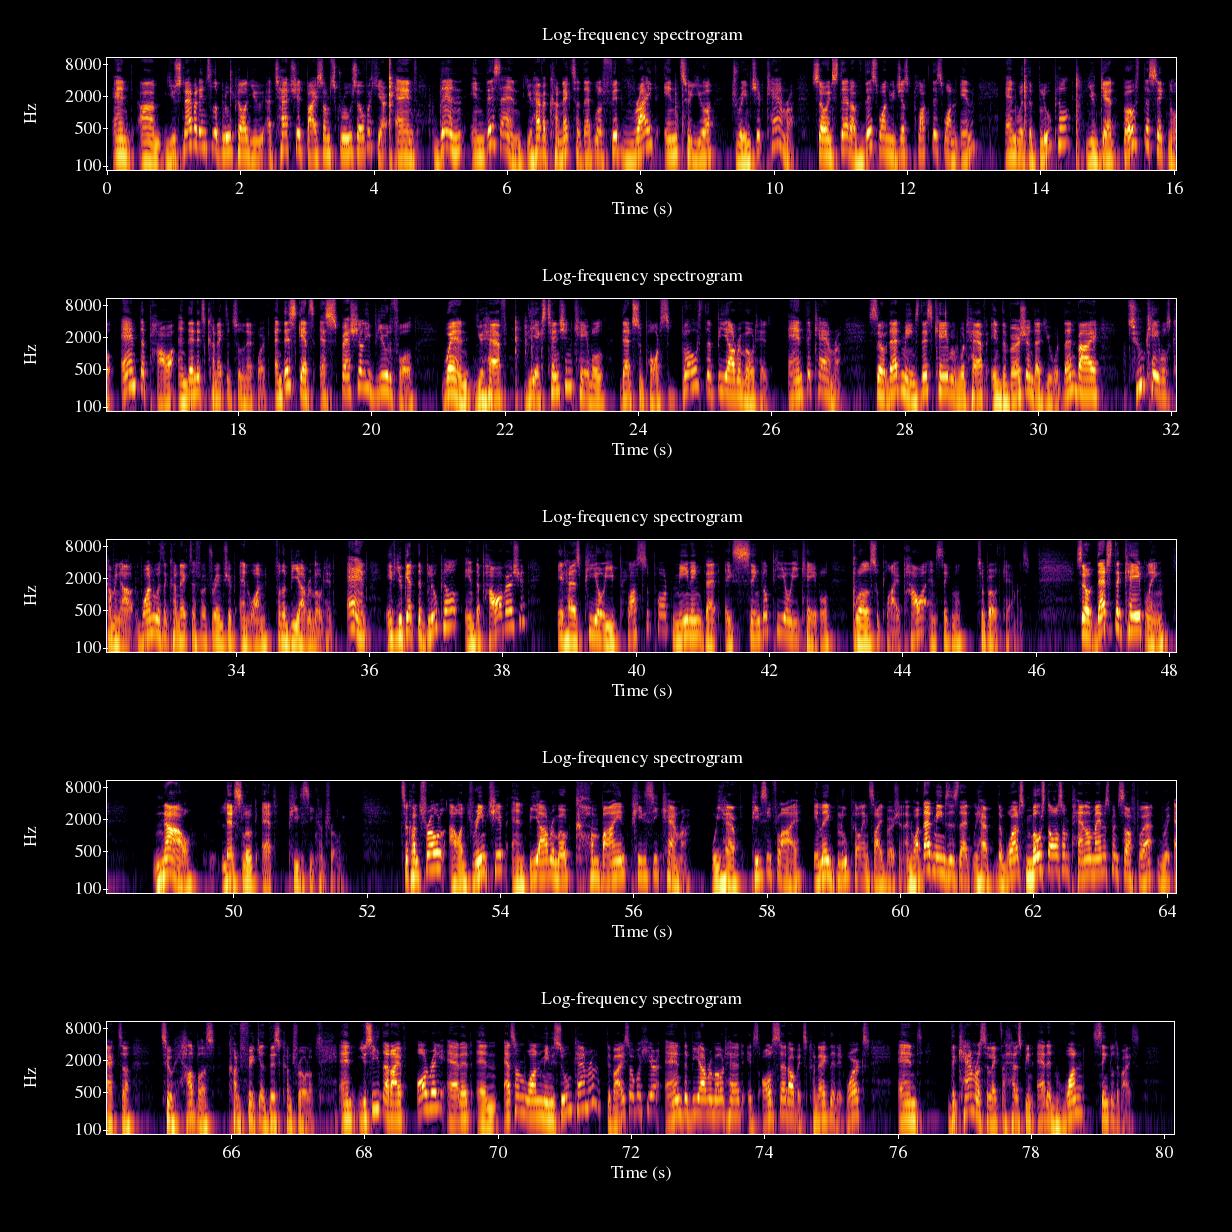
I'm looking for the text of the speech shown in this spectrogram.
And um, you snap it into the blue pill you attach it by some screws over here and then in this end you have a connector that will fit right into your DreamChip camera. So instead of this one you just plug this one in and with the blue pill, you get both the signal and the power and then it's connected to the network. And this gets especially beautiful when you have the extension cable that supports both the BR remote head and the camera. So that means this cable would have, in the version that you would then buy, two cables coming out, one with a connector for DreamChip and one for the BR remote head. And if you get the blue pill in the power version, it has PoE plus support, meaning that a single PoE cable will supply power and signal to both cameras. So that's the cabling. Now, let's look at PTZ control. To control our DreamChip and BR Remote combined PTZ camera, we have PTZ Fly in a Blue Pill Inside version. And what that means is that we have the world's most awesome panel management software, Reactor, to help us configure this controller. And you see that I've already added an Atom 1 mini zoom camera device over here and the BR remote head. It's all set up, it's connected, it works. And the camera selector has been added one single device,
